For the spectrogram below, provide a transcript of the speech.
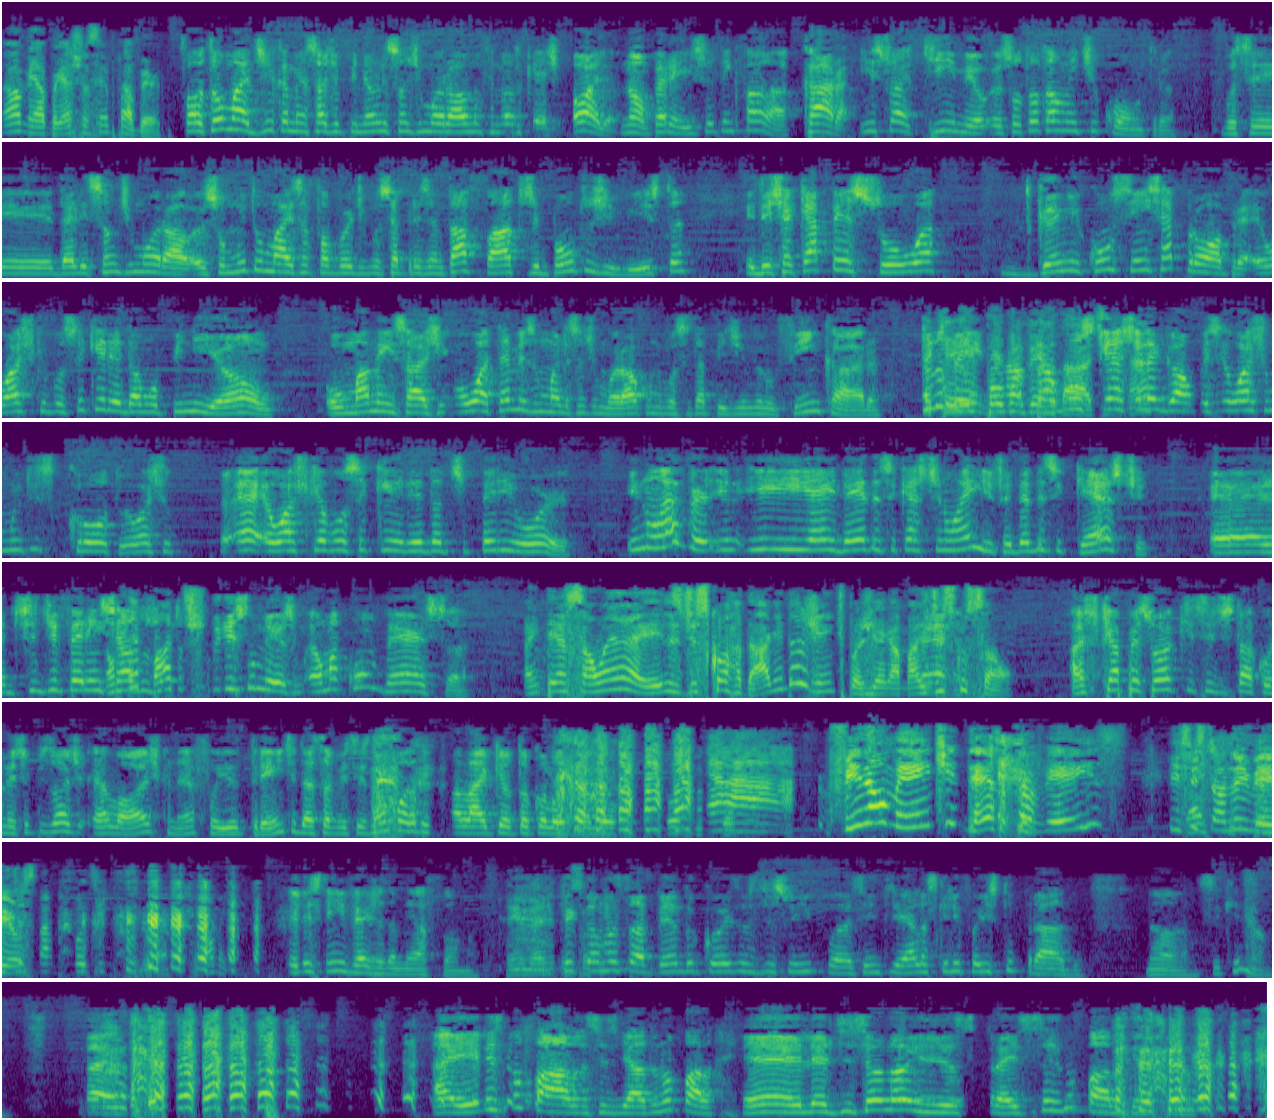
Não, minha brecha sempre tá aberta. Faltou uma dica, mensagem de opinião, lição de moral no final do cast. Olha, não, pera aí, isso eu tenho que falar. Cara, isso aqui, meu, eu sou totalmente contra. Você dar lição de moral. Eu sou muito mais a favor de você apresentar fatos e pontos de vista e deixar que a pessoa ganhe consciência própria. Eu acho que você querer dar uma opinião ou uma mensagem ou até mesmo uma lição de moral, como você tá pedindo no fim, cara. É Tudo bem, impor uma alguns cast é né? legal, mas eu acho muito escroto. Eu acho, é, eu acho que é você querer dar de superior. E não é ver, e, e a ideia desse cast não é isso. A ideia desse cast é se diferenciar É um dos outros por isso mesmo. É uma conversa. A intenção é eles discordarem da gente pra gerar mais É. discussão. Acho que a pessoa que se destacou nesse episódio, é lógico, né? Foi o Trent. Dessa vez vocês não podem falar que eu tô colocando. Finalmente, desta vez, isso está no e-mail. Positivo, né? Eles têm inveja da minha fama. Tem inveja. Ficamos sabendo coisas de sua infância, entre elas que ele foi estuprado. Não, isso aqui não. É. Aí eles não falam, esses viados não falam. É, ele adicionou isso. Pra isso vocês não falam.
